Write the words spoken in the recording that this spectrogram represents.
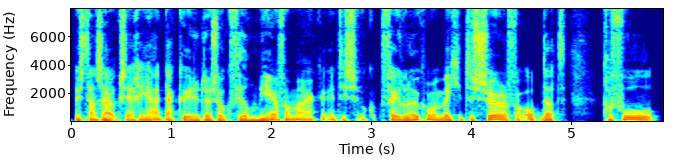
Dus dan zou ik zeggen, ja, daar kun je er dus ook veel meer van maken. Het is ook veel leuker om een beetje te surfen op dat gevoel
